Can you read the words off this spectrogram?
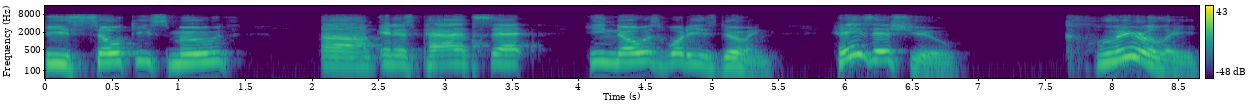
He's silky smooth um, in his pass set. He knows what he's doing. His issue clearly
